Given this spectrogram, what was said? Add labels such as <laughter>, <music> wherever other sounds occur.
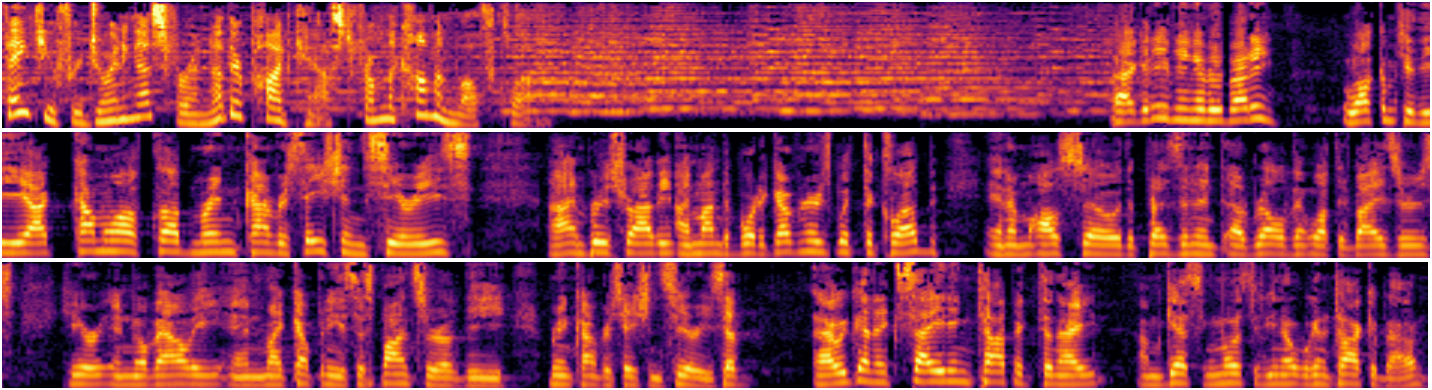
Thank you for joining us for another podcast from the Commonwealth Club. Uh, good evening, everybody. Welcome to the uh, Commonwealth Club Marin Conversation Series. I'm Bruce Robbie. I'm on the Board of Governors with the club, and I'm also the president of Relevant Wealth Advisors here in Mill Valley, and my company is the sponsor of the Marin Conversation Series. Uh, we've got an exciting topic tonight. I'm guessing most of you know what we're going to talk about.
